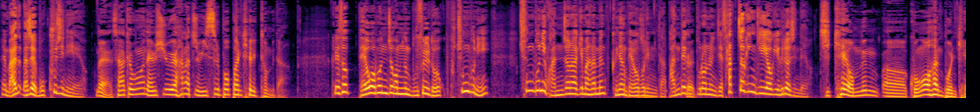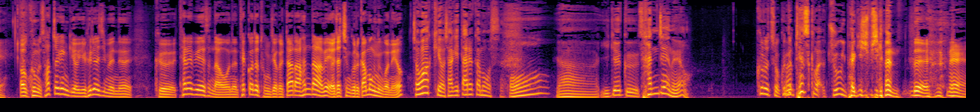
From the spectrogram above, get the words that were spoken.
네, 맞, 맞아요. 모쿠진이에요. 네, 생각해보면 MCU에 하나쯤 있을 법한 캐릭터입니다. 그래서 배워본 적 없는 무술도 충분히 충분히 관전하기만 하면 그냥 배워버립니다. 반대급부로는 이제 사적인 기억이 흐려진대요. 직해 없는 어, 공허한 본캐. 어, 그럼 사적인 기억이 흐려지면은 그 텔레비에서 나오는 태권도 동작을 따라 한 다음에 여자친구를 까먹는 거네요? 정확해요. 자기 딸을 까먹었어요. 어? 야 이게 그 산재네요. 그렇죠. 근데 task만 주 120시간. 네. 네.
